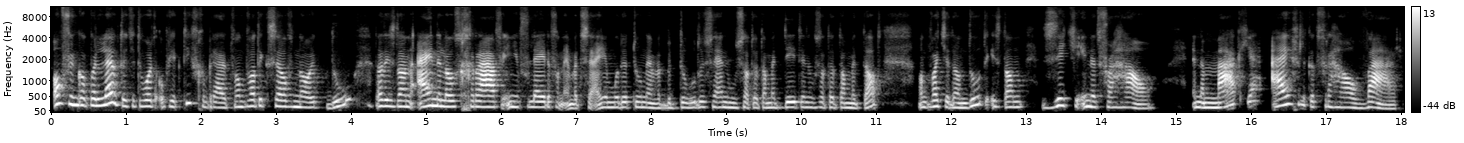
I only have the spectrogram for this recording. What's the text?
Of vind ik ook wel leuk dat je het woord objectief gebruikt. Want wat ik zelf nooit doe, dat is dan eindeloos graven in je verleden. Van en wat zei je moeder toen en wat bedoelde ze en hoe zat het dan met dit en hoe zat het dan met dat. Want wat je dan doet, is dan zit je in het verhaal. En dan maak je eigenlijk het verhaal waar.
